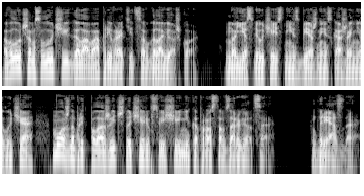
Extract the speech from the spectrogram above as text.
В лучшем случае голова превратится в головешку. Но если учесть неизбежные искажения луча, можно предположить, что череп священника просто взорвется. Грязно.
